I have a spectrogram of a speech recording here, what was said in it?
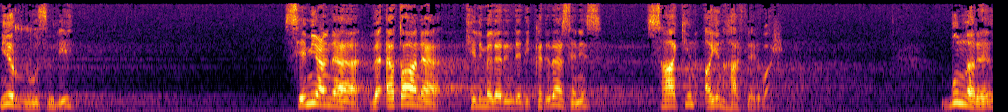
Mir rusuli Semi'na ve etana kelimelerinde dikkat ederseniz sakin ayın harfleri var. Bunları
